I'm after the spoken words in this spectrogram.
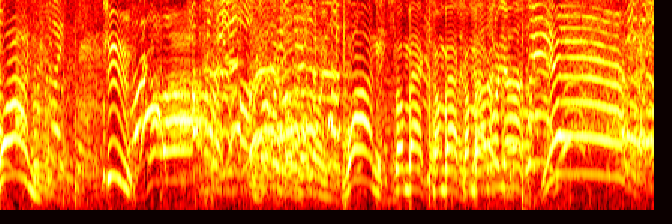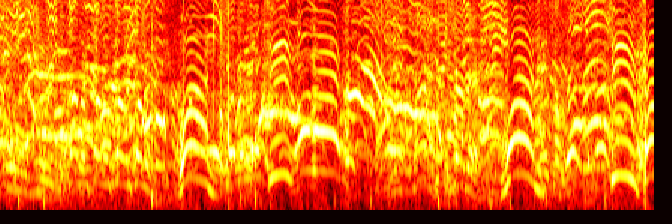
One, two. One. Come back, come back, come back. Oh Yeah! One, two, two, come!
